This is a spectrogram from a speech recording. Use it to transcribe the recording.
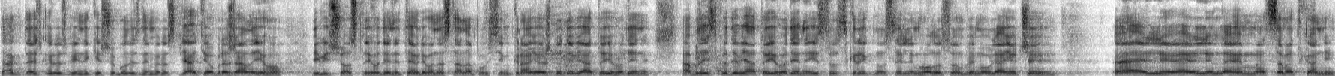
так теж і розбійники, що були з ними розп'яті, ображали його. І від шостої години темрява настала по всім краю аж до дев'ятої години, а близько дев'ятої години Ісус скрикнув сильним голосом, вимовляючи, Елі, Елі, лемма саматхані.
